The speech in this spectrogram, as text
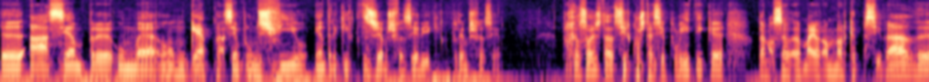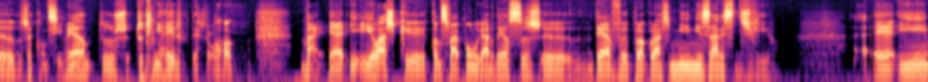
eh, há sempre uma, um gap, há sempre um desvio entre aquilo que desejamos fazer e aquilo que podemos fazer por razões da circunstância política, da nossa maior ou menor capacidade, dos acontecimentos, do dinheiro, desde logo. Bem, e eu acho que quando se vai para um lugar desses, eh, deve procurar-se minimizar esse desvio. Eh, E,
